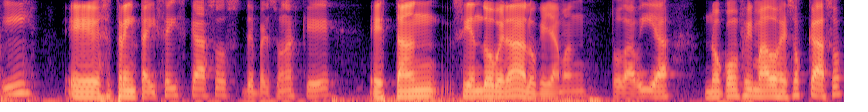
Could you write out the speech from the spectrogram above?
y 36 casos de personas que están siendo, ¿verdad? Lo que llaman todavía no confirmados esos casos.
